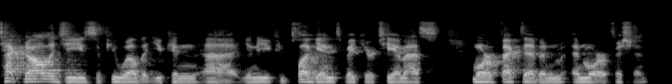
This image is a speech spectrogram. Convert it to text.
technologies, if you will, that you can uh, you know you can plug in to make your TMS more effective and, and more efficient.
